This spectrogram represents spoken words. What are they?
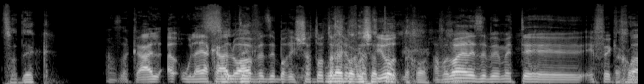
צודק. אז הקהל, אולי הקהל לא. אהב את זה ברשתות החברתיות, ברשתות, נכון, אבל נכון. לא היה לזה באמת אה, אפקט נכון.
